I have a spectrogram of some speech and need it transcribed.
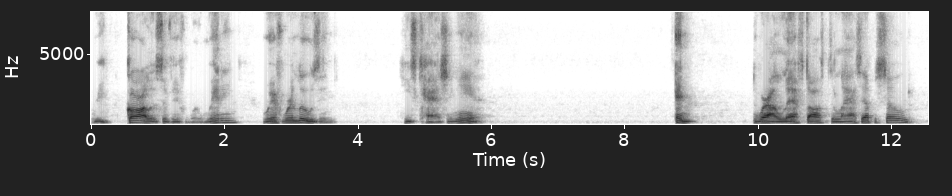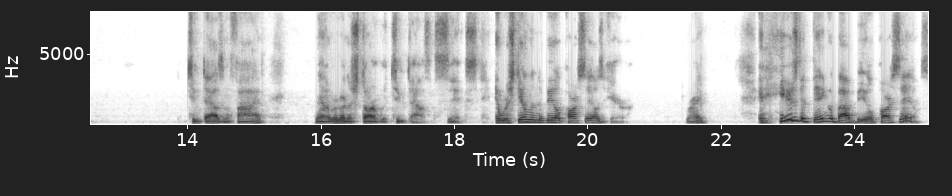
Regardless of if we're winning or if we're losing, he's cashing in. And where I left off the last episode, 2005. Now we're going to start with 2006. And we're still in the Bill Parcells era, right? And here's the thing about Bill Parcells.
